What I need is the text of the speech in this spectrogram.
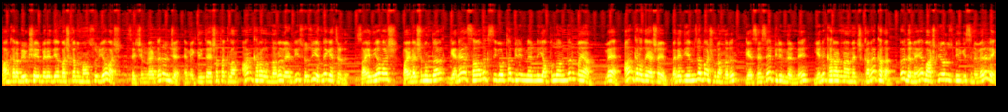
Ankara Büyükşehir Belediye Başkanı Mansur Yavaş seçimlerden önce emeklilikte yaşa takılan Ankaralılara verdiği sözü yerine getirdi. Sayın Yavaş paylaşımında genel sağlık sigorta primlerini yapılandırmayan ve Ankara'da yaşayıp belediyemize başvuranların GSS primlerini yeni kararname çıkana kadar ödemeye başlıyoruz bilgisini vererek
